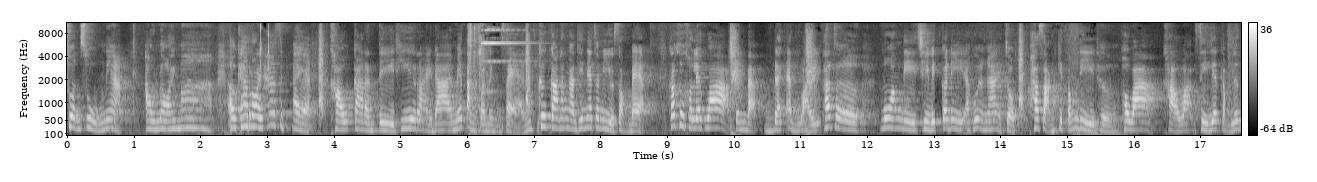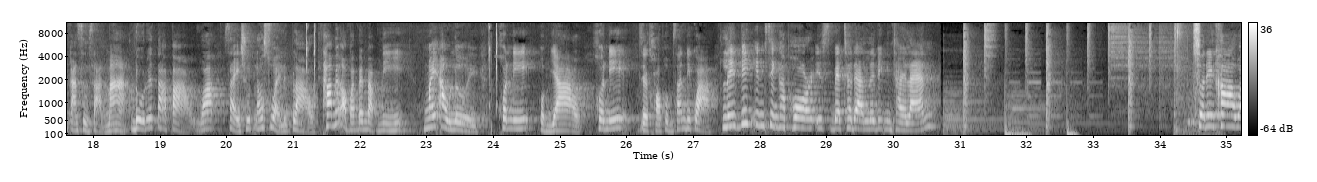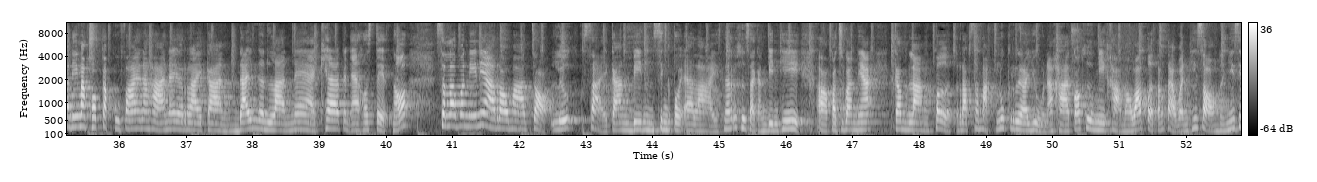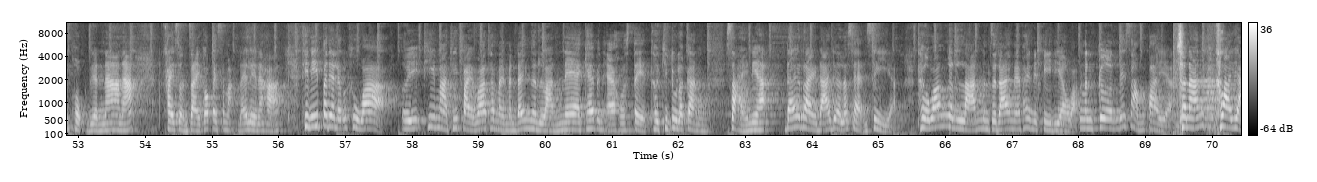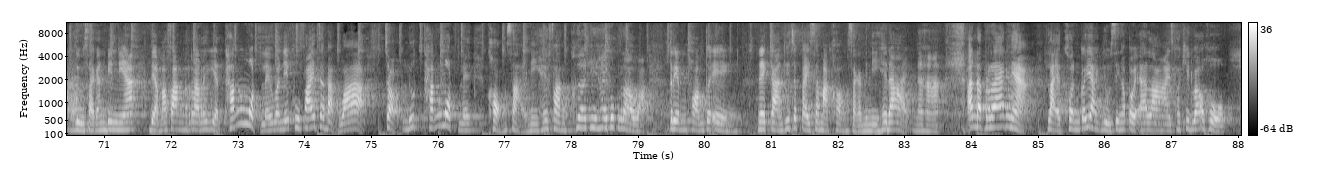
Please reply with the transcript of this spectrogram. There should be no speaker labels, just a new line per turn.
ส่วนสูงเนี่ยเอาน้อยมาก เอาแค่ร้อยห้าสิบแปดเขาการันตีที่รายได้ไม่ต่ำกว่า 1 0 0 0 0แสนคือการทำงานที่เนี่ยจะมีอยู่ 2 แบบ ก็คือเขาเรียกว่าเป็นแบบ black and white ถ้าเจอม่วงดีชีวิตก็ดีอะพูดง่ายๆจบภาษาอังกฤษต้องดีเธอ เพราะว่าเขาอะซีเรียสกับเรื่องการสื่อสารมาก ดูด้วยตาเปล่าว่าใส่ชุดแล้วสวยหรือเปล่า ถ้าไม่ออกมาเป็นแบบนี้ ไม่เอาเลย คนนี้ผมยาว คนนี้เดี๋ยวขอผมสั้นดีกว่า living in Singapore is better than living in Thailand สวัสดีค่ะ วันนี้มาพบกับครูฝ้ายนะคะ ในรายการได้เงินล้านแน่ แค่เป็นแอร์โฮสเตสเนาะ สำหรับวันนี้เนี่ยเรามาเจาะลึกสายการบินสิงคโปร์แอร์ไลน์นั่นก็คือสายการบินที่ปัจจุบันเนี้ยกำลังเปิดรับสมัครลูกเรืออยู่นะคะ ก็คือมีข่าวมาว่าเปิดตั้งแต่วันที่ 2 ถึง 26 เดือนหน้านะ ใครสนใจก็ไปสมัครได้เลยนะคะ ทีนี้ประเด็นแล้วก็คือว่าเอ้ยที่มาที่ไปว่าทำไมมันได้เงินล้านแน่แค่เป็นแอร์โฮสเตสเธอคิดดูละกันสายเนี้ยได้รายได้เดือนละแสนสี่อะ เธอว่าเงินล้านมันจะได้ไหมภายในปีเดียวอะ มันเกินได้ซ้ำไปอะ ฉะนั้นใครอยากอยู่สายการบินเนี้ย เดี๋ยวมาฟังรายละเอียดทั้งหมดเลยวันนี้ครูฝ้ายจะแบบว่าเจาะลึกทั้งหมดเลยของสายนี้ให้ฟังเพื่อที่ให้พวกเราอะ เตรียมพร้อมตัวเอง ในการที่จะไปสมัครของสายการบินนี้ให้ได้นะคะอันดับแรกเนี่ยหลายคนก็อยากอยู่สิงคโปร์แอร์ไลน์เพราะคิดว่า โอ้โห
